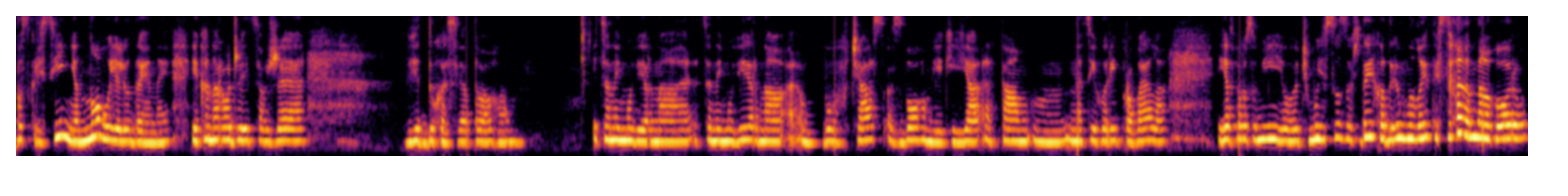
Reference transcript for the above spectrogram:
Воскресіння нової людини, яка народжується вже від Духа Святого. І це неймовірно, це неймовірно е, був час з Богом, який я е, там на цій горі провела. І я розумію, чому Ісус завжди ходив молитися на гору.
